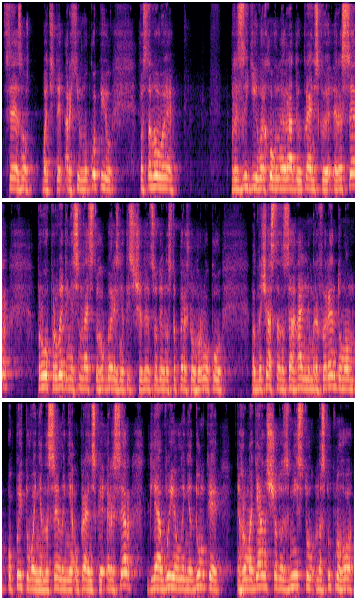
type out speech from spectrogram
це знов бачите архівну копію постанови Президії Верховної Ради Української РСР про проведення 17 березня 1991 року одночасно з загальним референдумом опитування населення Української РСР для виявлення думки громадян щодо змісту наступного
